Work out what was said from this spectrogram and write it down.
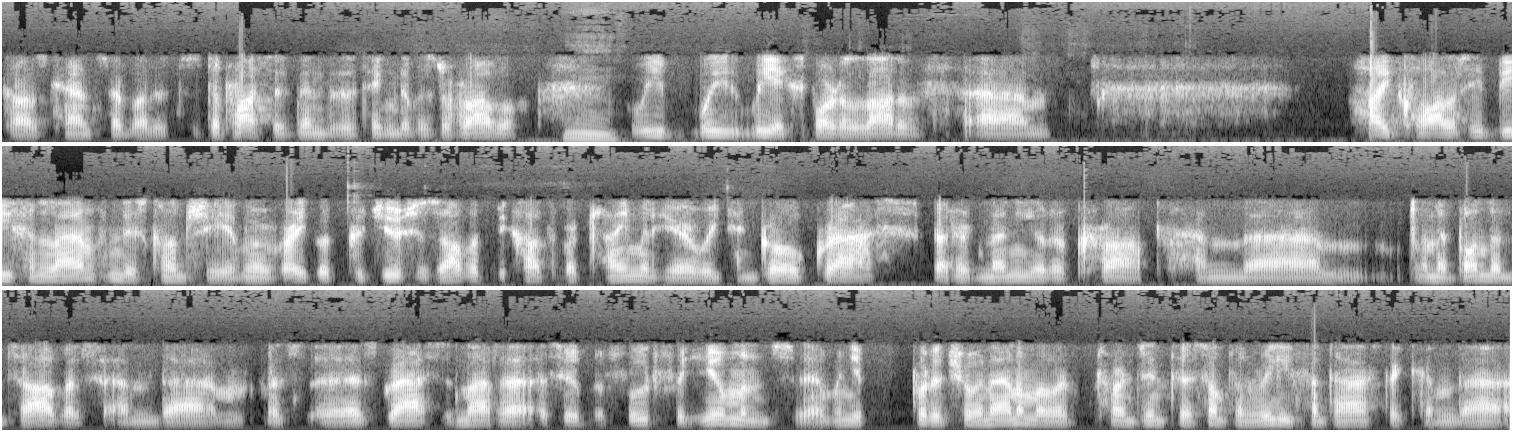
cause cancer, but it's the processed end of the thing that was the problem. Mm. We, we we export a lot of um, high quality beef and lamb from this country, and we're very good producers of it because of our climate here. We can grow grass better than any other crop, and um, an abundance of it. And um, as, as grass is not a, a suitable food for humans, uh, when you put it through an animal, it turns into something really fantastic, and uh,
